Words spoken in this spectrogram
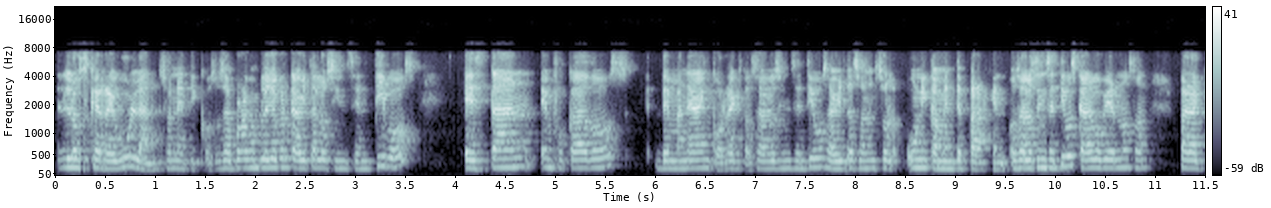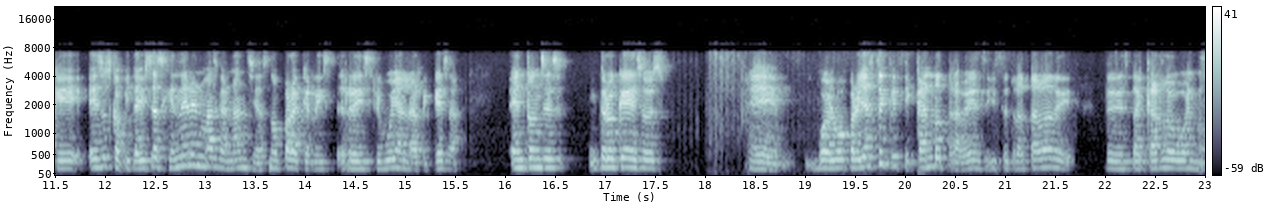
los que regulan son éticos. O sea, por ejemplo, yo creo que ahorita los incentivos están enfocados de manera incorrecta. O sea, los incentivos ahorita son únicamente para, o sea, los incentivos que da el gobierno son para que esos capitalistas generen más ganancias, no para que redistribuyan la riqueza. Entonces, creo que eso es, eh, vuelvo, pero ya estoy criticando otra vez y se trataba de, de destacar lo bueno.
